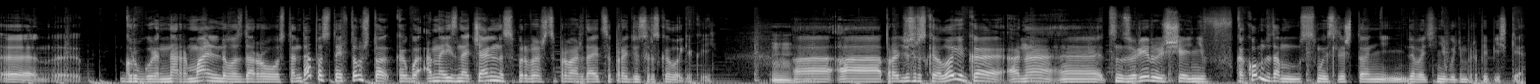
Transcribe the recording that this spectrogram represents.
э, грубо говоря, нормального здорового стендапа состоит в том, что как бы она изначально сопровождается продюсерской логикой. Mm-hmm. А, а продюсерская логика, она э, цензурирующая не в каком-то там смысле, что не, давайте не будем про пиписьки,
